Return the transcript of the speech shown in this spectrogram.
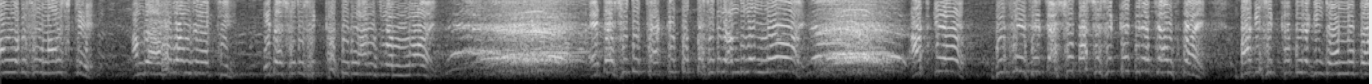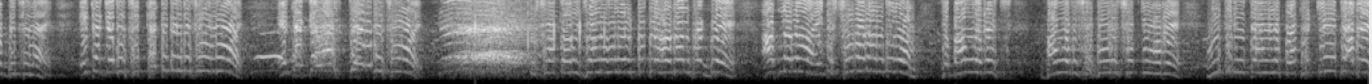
বাংলাদেশের মানুষকে আমরা আহ্বান জানাচ্ছি, এটা শুধু শিক্ষার্থীদের আন্দোলন নয়। বেছে নেয় এটা কেবল শিক্ষার্থীদের বিষয় নয়, এটা একটা রাষ্ট্রের বিষয় সকল জনগণের প্রতি আহ্বান থাকবে, আপনারা এটা সবার আন্দোলন যে বাংলাদেশ, বাংলাদেশের ভবিষ্যৎ কি হবে, নীতি নির্ধারণের পথে কে যাবে,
